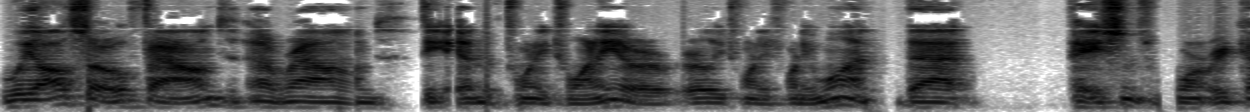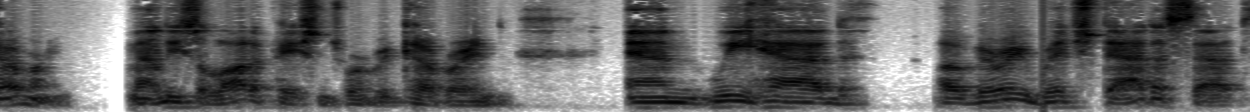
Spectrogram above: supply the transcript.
we also found around the end of 2020 or early 2021 that patients weren't recovering. At least a lot of patients weren't recovering. And we had a very rich data set.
